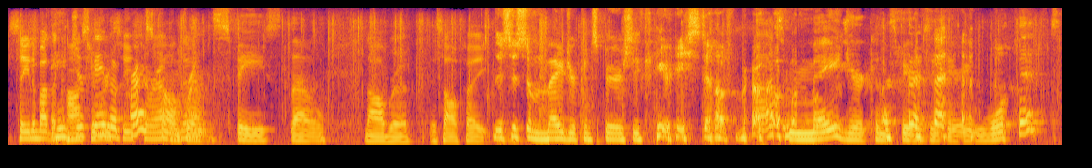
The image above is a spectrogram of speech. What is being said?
seen about the He just gave a press surrounding conference speech, though. Nah, bro, it's all fake. This is some major conspiracy theory stuff, bro. That's major conspiracy theory. What?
